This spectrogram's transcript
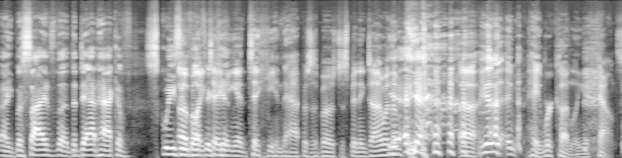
like besides the the dad hack of squeezing Of both like your taking kids? it, taking a nap as opposed to spending time with him. Yeah, yeah. Uh, hey, we're cuddling. It counts.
